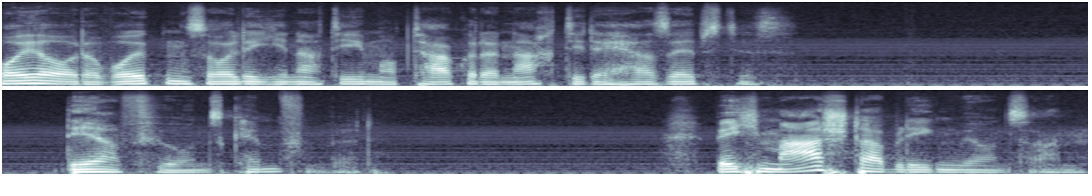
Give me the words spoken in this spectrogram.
Feuer- oder Wolkensäule, je nachdem, ob Tag oder Nacht, die der Herr selbst ist, der für uns kämpfen wird? Welchen Maßstab legen wir uns an?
